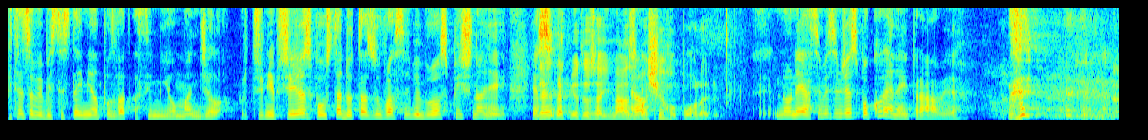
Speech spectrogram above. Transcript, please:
víte co, vy byste tady měl pozvat asi mýho manžela, protože mně přijde, že spousta dotazů vlastně by bylo spíš na něj. Já Ne, si, tak mě to zajímá z Jo. vašeho pohledu. No ne, já si myslím, že je spokojený právě.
